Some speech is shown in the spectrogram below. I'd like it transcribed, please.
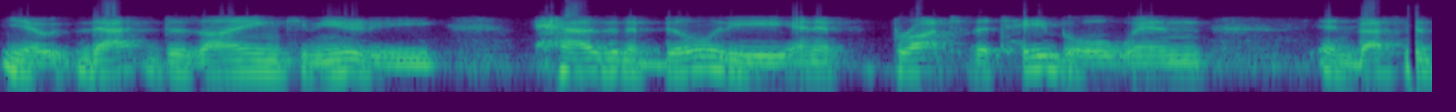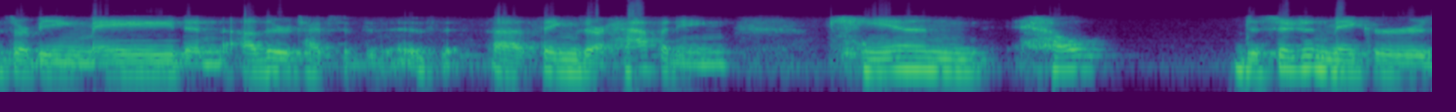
you know that design community has an ability and if brought to the table when investments are being made and other types of uh, things are happening can help decision makers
